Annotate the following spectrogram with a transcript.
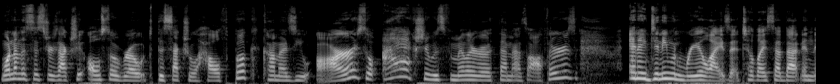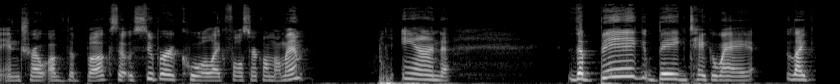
one of the sisters actually also wrote the sexual health book, Come As You Are. So I actually was familiar with them as authors, and I didn't even realize it till I said that in the intro of the book. So it was super cool, like full circle moment. And the big, big takeaway, like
